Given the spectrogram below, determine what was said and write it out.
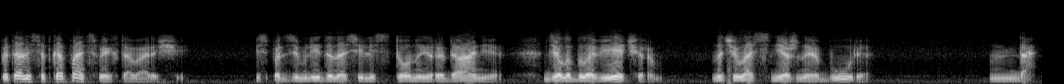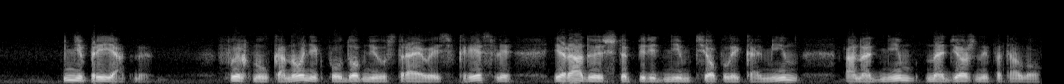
пытались откопать своих товарищей. Из-под земли доносились стоны и рыдания. Дело было вечером. Началась снежная буря. «Да, неприятно», — фыркнул каноник, поудобнее устраиваясь в кресле и радуясь, что перед ним теплый камин — а над ним надежный потолок.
